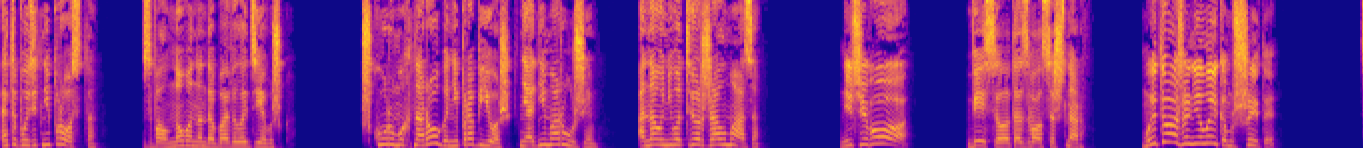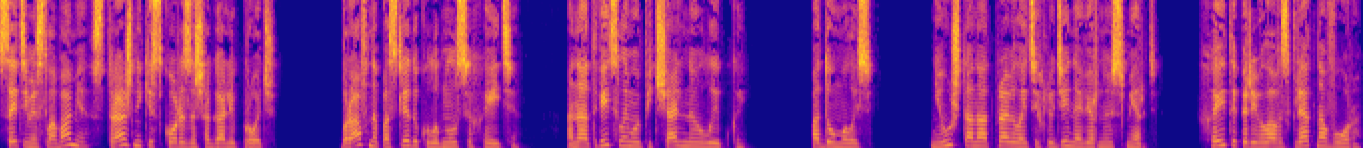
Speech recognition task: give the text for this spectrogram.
«Это будет непросто», — взволнованно добавила девушка. Шкуру махнорога не пробьешь ни одним оружием. Она у него тверже алмаза». «Ничего!» — весело отозвался Шнарф. «Мы тоже не лыком сшиты!» С этими словами стражники скоро зашагали прочь. Брав напоследок улыбнулся Хейти. Она ответила ему печальной улыбкой. Подумалось, неужто она отправила этих людей на верную смерть? Хейта перевела взгляд на вора.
